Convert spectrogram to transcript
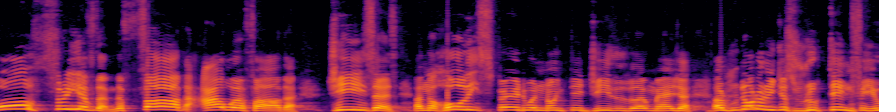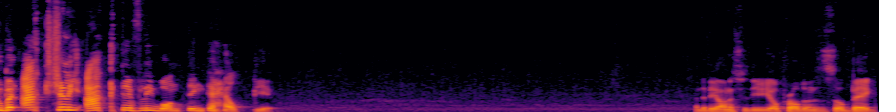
all three of them the Father, our Father, Jesus, and the Holy Spirit who anointed Jesus without measure are not only just rooting for you, but actually actively wanting to help you. And to be honest with you, your problems are so big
